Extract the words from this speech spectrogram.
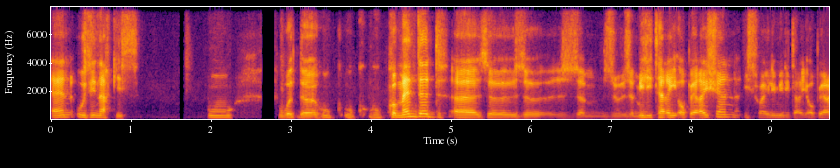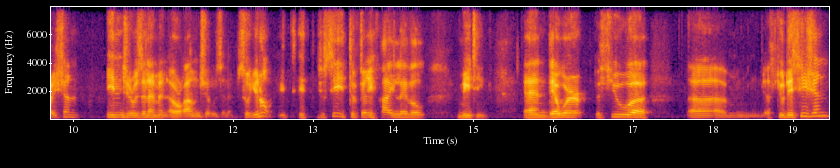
and Uzi Narkis, who who, the, who, who, who commanded uh, the, the, the, the, military operation, Israeli military operation in Jerusalem and around Jerusalem. So, you know, it, it, you see, it's a very high level meeting. And there were a few, uh, um, a few decisions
